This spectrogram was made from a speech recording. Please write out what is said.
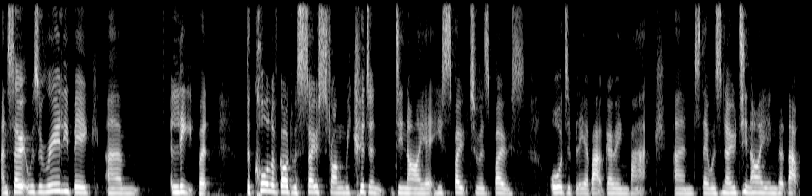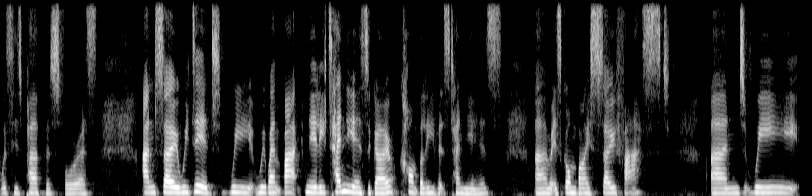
And so it was a really big um, leap, but the call of God was so strong we couldn't deny it. He spoke to us both audibly about going back, and there was no denying that that was his purpose for us. And so we did. We, we went back nearly 10 years ago. Can't believe it's 10 years. Um, it's gone by so fast. And we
